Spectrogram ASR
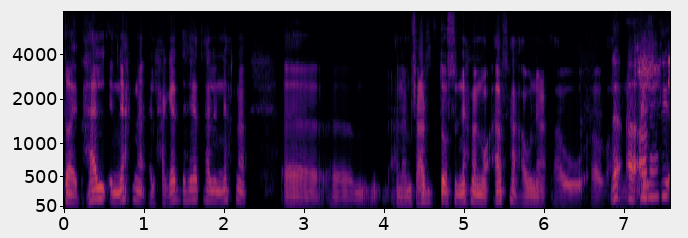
طيب هل إن إحنا الحاجات دهيّة هل إن إحنا آآ، آمم، أنا مش عارف تقصد إن إحنا نوقّفها أو ن أو أو أو لأ، نعملها؟ قصدي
